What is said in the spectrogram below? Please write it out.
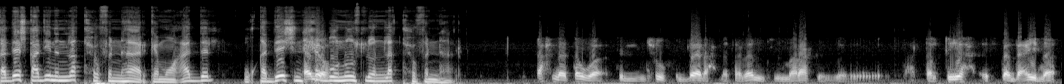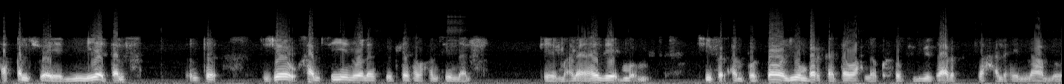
قداش قاعدين نلقحوا في النهار كمعدل؟ وقداش نحبوا نوصلوا نلقحوا في النهار؟ إحنا توا نشوف البارح مثلا في المراكز تاع التلقيح استدعينا أقل شوية من 100000 فهمت جاو 50 ولا 53000 معناها هذه chiffre important اليوم بركة تو إحنا في وزارة الصحة اللي نعملوا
